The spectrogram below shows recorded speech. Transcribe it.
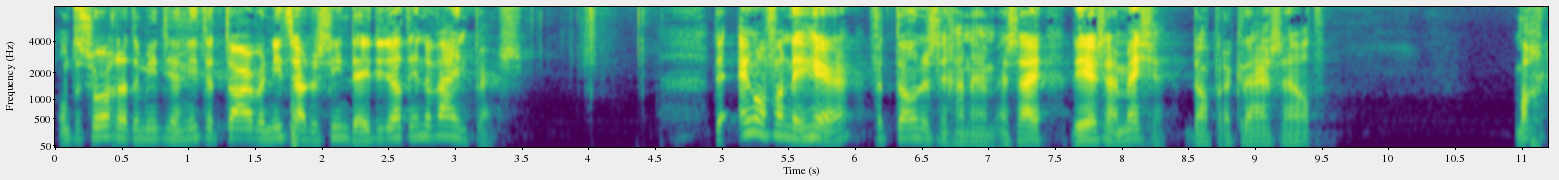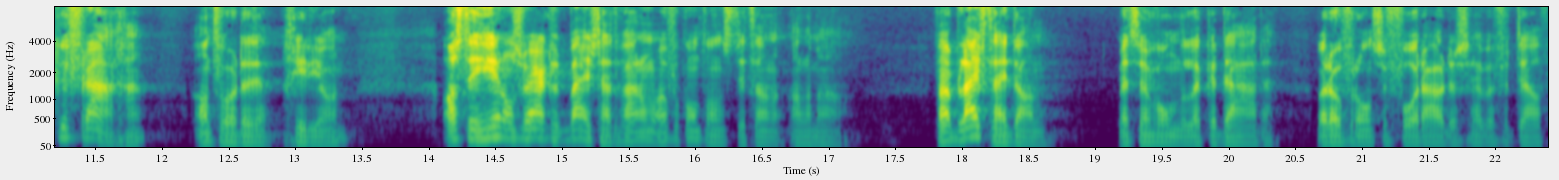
Om te zorgen dat de Midianieten tarwe niet zouden zien, deed hij dat in de wijnpers. De engel van de Heer vertoonde zich aan hem en zei: De Heer zei met je, dappere krijgsheld. Mag ik u vragen, antwoordde Gideon, als de Heer ons werkelijk bijstaat, waarom overkomt ons dit dan allemaal? Waar blijft hij dan met zijn wonderlijke daden, waarover onze voorouders hebben verteld?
